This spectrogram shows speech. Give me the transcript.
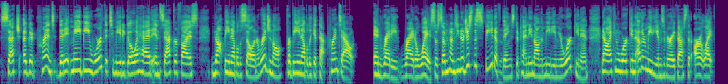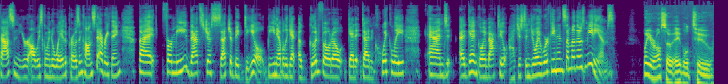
such a good print that it may be worth it to me to go ahead and sacrifice not being able to sell an original for being able to get that print out and ready right away. So sometimes, you know, just the speed of things depending on the medium you're working in. Now, I can work in other mediums very fast that aren't light fast, and you're always going to weigh the pros and cons to everything. But for me, that's just such a big deal. Being able to get a good photo, get it done quickly. And again, going back to, I just enjoy working in some of those mediums. Well, you're also able to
